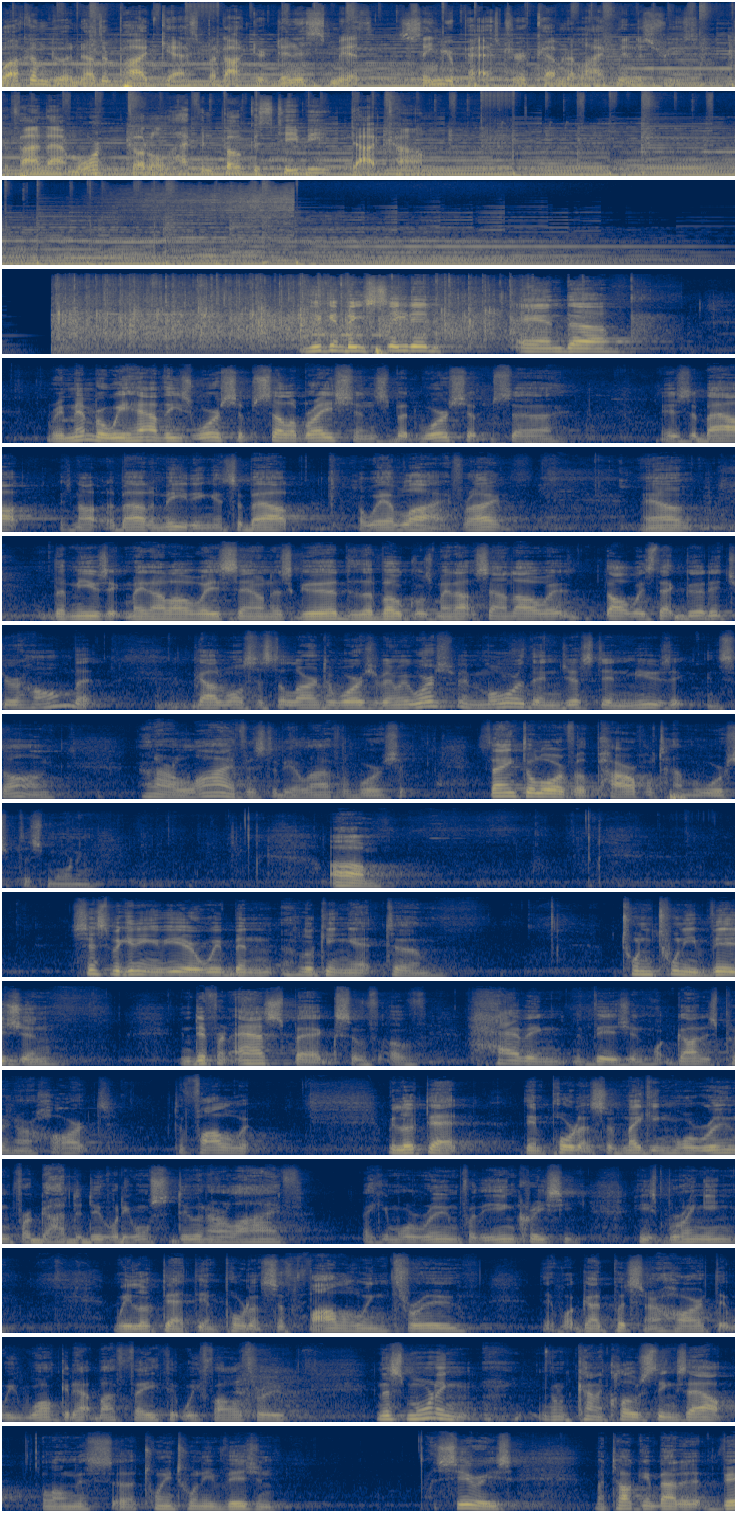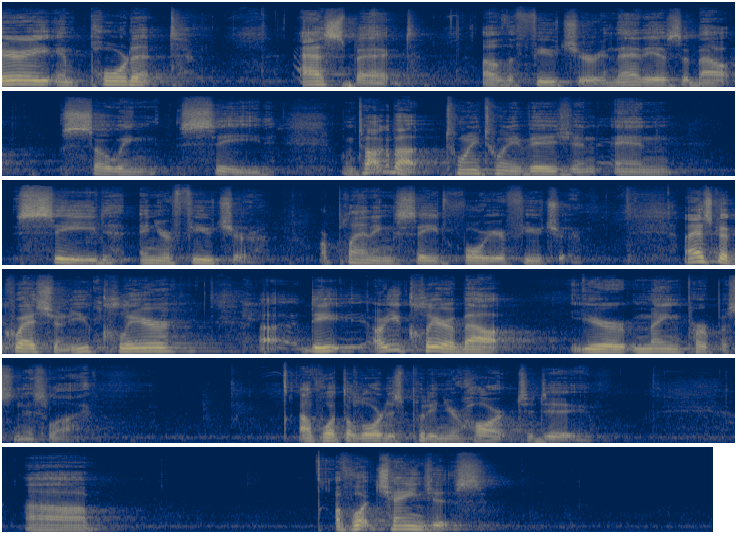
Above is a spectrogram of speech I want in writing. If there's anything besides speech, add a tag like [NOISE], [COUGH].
Welcome to another podcast by Dr. Dennis Smith, Senior Pastor of Covenant Life Ministries. To find out more, go to lifeinfocustv.com. You can be seated and uh, remember we have these worship celebrations, but worship uh, is about is not about a meeting; it's about a way of life, right? Now, the music may not always sound as good, the vocals may not sound always always that good at your home, but God wants us to learn to worship, and we worship Him more than just in music and song. And our life is to be a life of worship. Thank the Lord for the powerful time of worship this morning. Um, since the beginning of the year, we've been looking at um, 2020 vision and different aspects of, of having the vision, what God has put in our heart to follow it. We looked at the importance of making more room for God to do what He wants to do in our life, making more room for the increase he, He's bringing. We looked at the importance of following through, that what God puts in our heart, that we walk it out by faith, that we follow through. And this morning, I'm going to kind of close things out along this uh, 2020 vision series by talking about a very important aspect of the future, and that is about sowing seed. When we talk about 2020 vision and seed and your future, or planting seed for your future, I ask a question: Are you clear? Uh, you, are you clear about your main purpose in this life? Of what the Lord has put in your heart to do? Uh, of what changes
